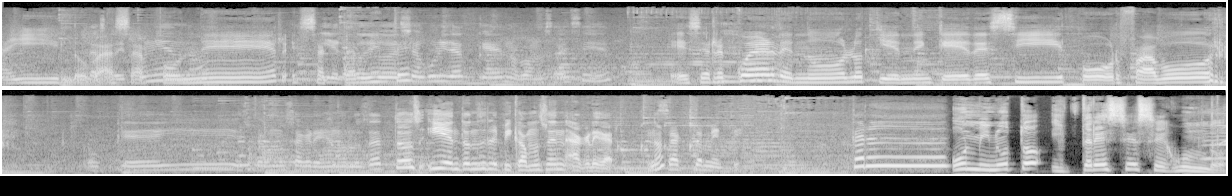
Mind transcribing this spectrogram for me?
Ahí lo La vas a poner, Y el código de exactamente. seguridad que no vamos a decir. Ese recuerde, no lo tienen que decir, por favor. Ok, estamos agregando los datos y entonces le picamos en agregar, ¿no? Exactamente. ¡Tarán! Un minuto y 13 segundos.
